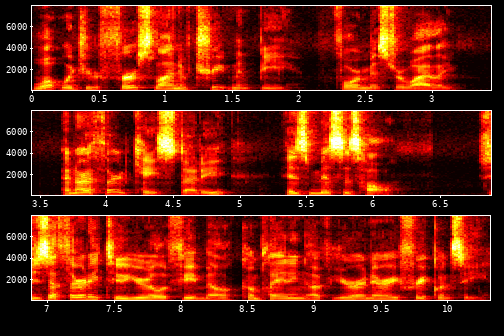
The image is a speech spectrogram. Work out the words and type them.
What would your first line of treatment be for Mr. Wiley? And our third case study is Mrs. Hall. She's a 32 year old female complaining of urinary frequency.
